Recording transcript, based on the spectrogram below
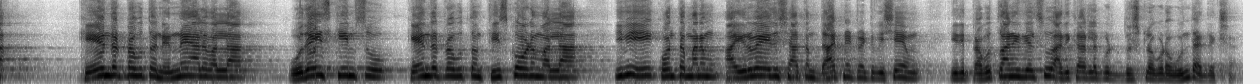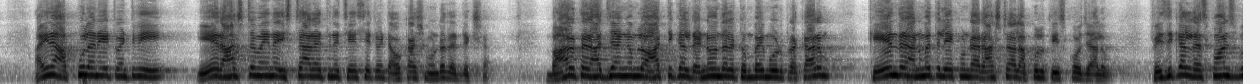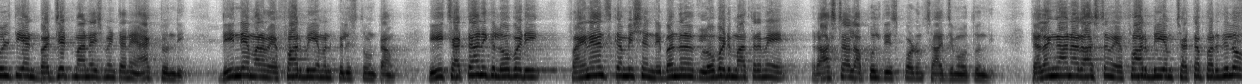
కేంద్ర ప్రభుత్వ నిర్ణయాల వల్ల ఉదయ్ స్కీమ్స్ కేంద్ర ప్రభుత్వం తీసుకోవడం వల్ల ఇవి కొంత మనం ఆ ఇరవై ఐదు శాతం దాటినటువంటి విషయం ఇది ప్రభుత్వానికి తెలుసు అధికారులకు దృష్టిలో కూడా ఉంది అధ్యక్ష. అయినా అప్పులు అనేటువంటివి ఏ రాష్ట్రమైనా ఇష్టారీతిని చేసేటువంటి అవకాశం ఉండదు అధ్యక్ష. భారత రాజ్యాంగంలో ఆర్టికల్ రెండు వందల తొంభై మూడు ప్రకారం కేంద్ర అనుమతి లేకుండా రాష్ట్రాలు అప్పులు తీసుకోజాలు physical responsibility and budget management అనే యాక్ట్ ఉంది. దీన్నే మనం ఎఫ్ఆర్బిఎం అని పిలుస్తూ ఉంటాం. ఈ చట్టానికి లోబడి ఫైనాన్స్ కమిషన్ నిబంధనలకు లోబడి మాత్రమే రాష్ట్రాలు అప్పులు తీసుకోవడం సాధ్యమవుతుంది. తెలంగాణ రాష్ట్రం ఎఫ్ఆర్బిఎం చట్ట పరిధిలో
